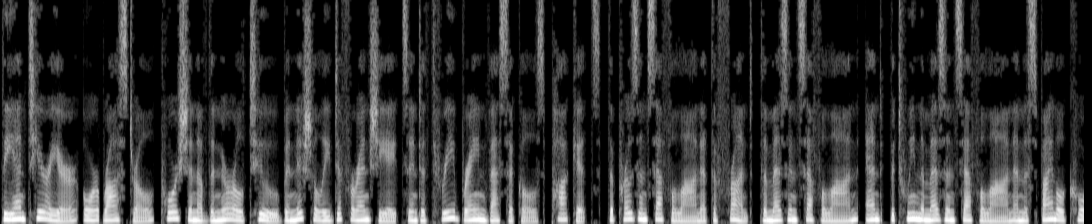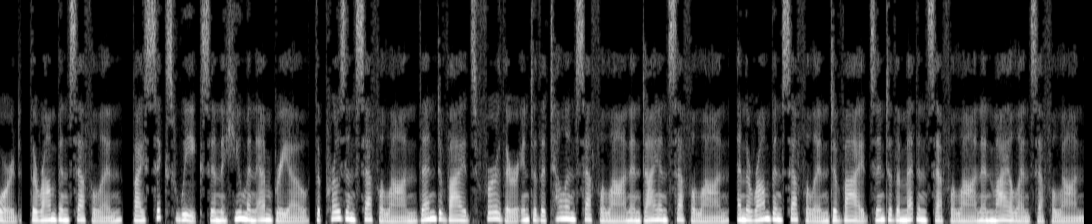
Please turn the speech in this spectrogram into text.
The anterior or rostral portion of the neural tube initially differentiates into three brain vesicles pockets, the prosencephalon at the front, the mesencephalon, and, between the mesencephalon and the spinal cord, the rhombencephalon. By six weeks in the human embryo the prosencephalon then divides further into the telencephalon and diencephalon, and the rhombencephalon divides into the metencephalon and myelencephalon.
